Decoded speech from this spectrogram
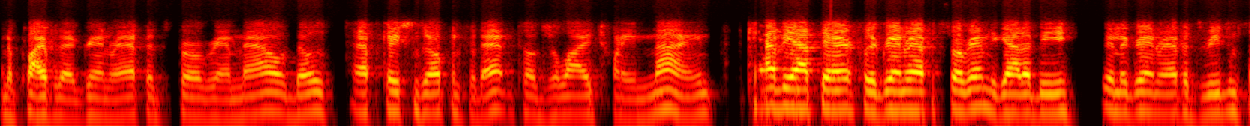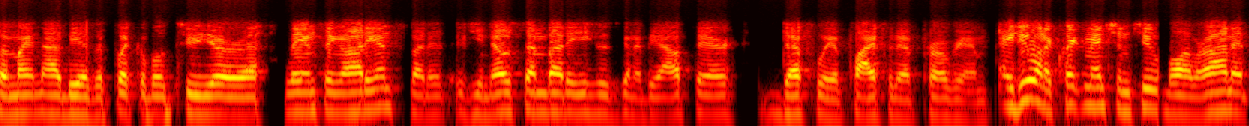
and apply for that Grand Rapids program now. Those applications are open for that until July 29th. Caveat there for the Grand Rapids program, you got to be in the Grand Rapids region, so it might not be as applicable to your uh, Lansing audience. But if you know somebody who's going to be out there, definitely apply for that program. I do want to quick mention too, while we're on it,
